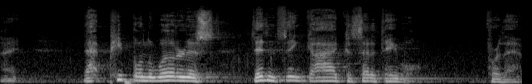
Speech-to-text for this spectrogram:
Right? That people in the wilderness didn't think God could set a table for them.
